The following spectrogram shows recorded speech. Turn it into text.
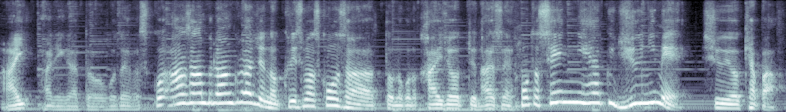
はい、ありがとうございます。これ、アンサンブル・アンクラージュのクリスマスコンサートのこの会場っていうのはですね、本当1212名収容キャパ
